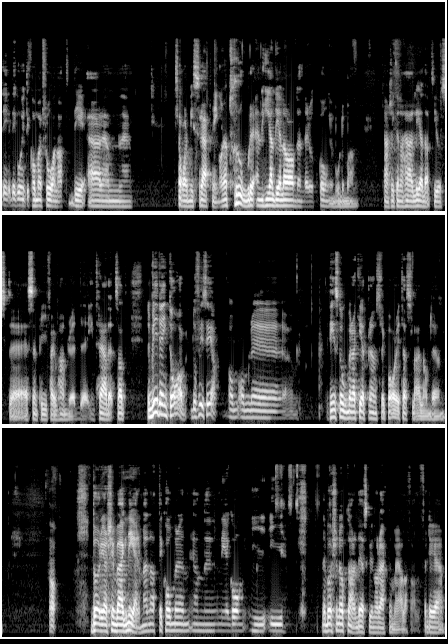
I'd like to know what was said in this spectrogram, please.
det, det, går inte att komma ifrån att det är en eh, klar missräkning. Och jag tror en hel del av den där uppgången borde man kanske kunna härleda till just eh, S&P 500-inträdet. Så att nu blir det inte av. Då får vi se om, om eh, det finns nog med raketbränsle kvar i Tesla eller om den ja. börjar sin väg ner. Men att det kommer en, en nedgång i, i, när börsen öppnar, det ska vi nog räkna med i alla fall. För det,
